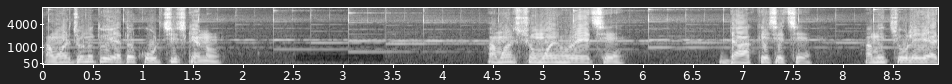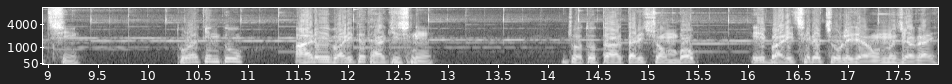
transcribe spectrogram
আমার জন্য তুই এত করছিস কেন? আমার সময় হয়েছে। ডাক এসেছে। আমি চলে যাচ্ছি। তোরা কিন্তু আর এই বাড়িতে থাকিস নে। যত তাড়াতাড়ি সম্ভব এই বাড়ি ছেড়ে চলে যা অন্য জায়গায়।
